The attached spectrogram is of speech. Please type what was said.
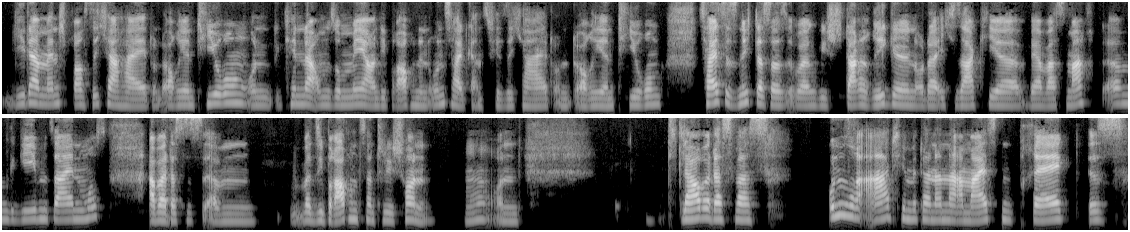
jeder Mensch braucht Sicherheit und Orientierung und Kinder umso mehr und die brauchen in uns halt ganz viel Sicherheit und Orientierung. Das heißt jetzt nicht, dass das über irgendwie starre Regeln oder ich sag hier, wer was macht, ähm, gegeben sein muss, aber das ist, ähm, weil sie brauchen es natürlich schon. Ne? Und ich glaube, das, was unsere Art hier miteinander am meisten prägt, ist,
